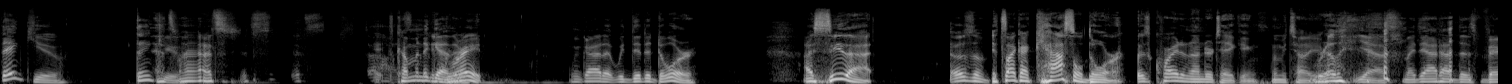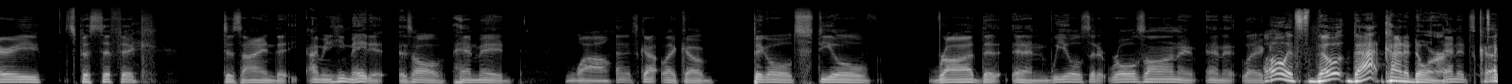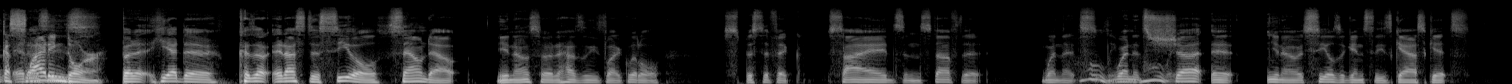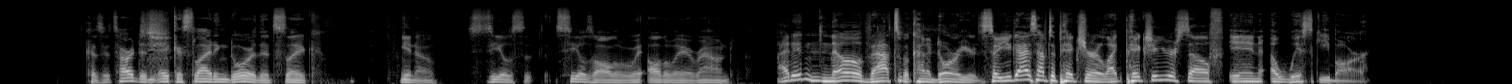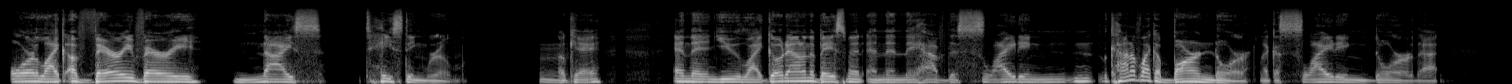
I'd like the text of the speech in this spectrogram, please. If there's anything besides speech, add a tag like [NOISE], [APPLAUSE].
Thank you. Thank That's, you. that's it's it's oh, It's coming together. Great. We got it. We did a door. I see that. It was a. It's like a castle door. It was quite an undertaking. Let me tell you. Really? [LAUGHS] Yes. My dad had this very specific design that I mean he made it. It's all handmade, Wow. and it's got like a big old steel rod that and wheels that it rolls on, and, and it like Oh, it's tho- that kind of door. and it's like a sliding these- door. But he had to because it, it has to seal sound out, you know. So it has these like little specific sides and stuff that when it's Holy when it's moly. shut, it you know it seals against these gaskets. Because it's hard to make a [SIGHS] sliding door that's like, you know, seals seals all the way all the way around. I didn't know that's what kind of door you're. So you guys have to picture like picture yourself in a whiskey bar, or like a very very nice tasting room. Mm. Okay, and then you like go down in the basement, and then they have this sliding, kind of like a barn door, like a sliding door that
